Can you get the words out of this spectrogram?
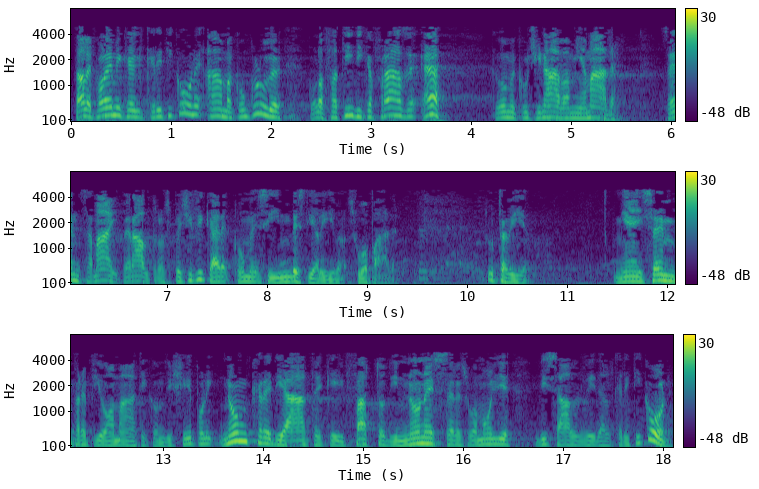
Tale polemica il criticone ama concludere con la fatidica frase eh, come cucinava mia madre, senza mai peraltro specificare come si imbestialiva suo padre. Tuttavia, miei sempre più amati condiscepoli, non crediate che il fatto di non essere sua moglie vi salvi dal criticone.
